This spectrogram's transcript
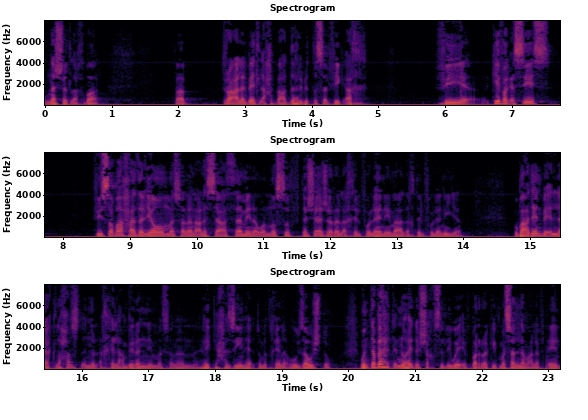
نشرة الأخبار. فبتروح على البيت الأحد بعد الظهر بيتصل فيك أخ في كيفك أسيس؟ في صباح هذا اليوم مثلا على الساعة الثامنة والنصف تشاجر الأخ الفلاني مع الأخت الفلانية. وبعدين بيقول لك لاحظت إنه الأخ اللي عم بيرنم مثلا هيك حزين هيئته متخانق هو زوجته وانتبهت إنه هيدا الشخص اللي واقف برا كيف ما سلم على فلان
